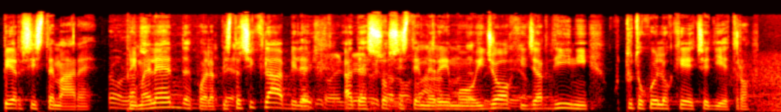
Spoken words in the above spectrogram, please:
per sistemare prima i LED, poi la pista ciclabile, adesso sistemeremo i giochi, i giardini, tutto quello che c'è dietro.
